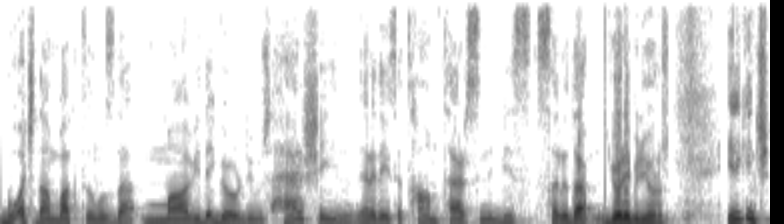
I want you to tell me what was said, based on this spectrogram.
Bu açıdan baktığımızda mavide gördüğümüz her şeyin neredeyse tam tersini biz sarıda görebiliyoruz. İlginç,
